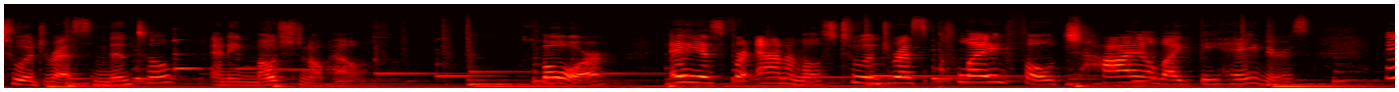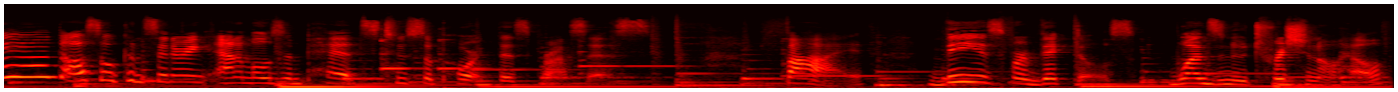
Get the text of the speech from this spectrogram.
to address mental and emotional health. Four, A is for animals, to address playful, childlike behaviors, and also considering animals and pets to support this process. Five, V is for victuals, one's nutritional health.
